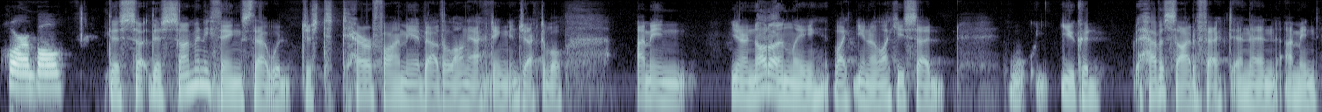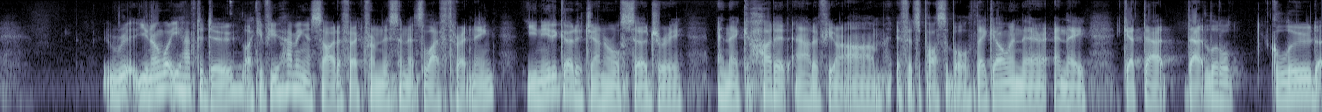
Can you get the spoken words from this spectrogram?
horrible. There's so, there's so many things that would just terrify me about the long acting injectable. I mean, you know, not only like, you know, like you said, you could have a side effect and then, I mean, you know what you have to do? Like, if you're having a side effect from this and it's life threatening, you need to go to general surgery and they cut it out of your arm if it's possible. They go in there and they get that, that little glued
